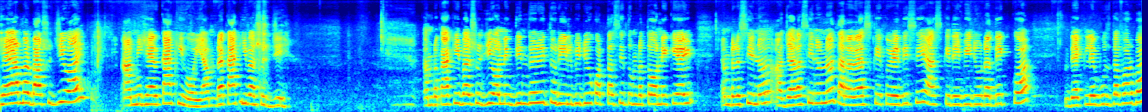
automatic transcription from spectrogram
হ্যাঁ আমার বাসুজি হয় আমি হের কাকি হই। আমরা কাকি বাসুজি। আমরা কাকি বাসুজি অনেক দিন ধরেই তো রিল ভিডিও করতেছি, তোমরা তো অনেকেই আমরা চিনো। আর যারা চিনো না, তারা আজকে করে দিছি, আজকের এই ভিডিওটা দেখো, দেখলে বুঝতে পারবা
